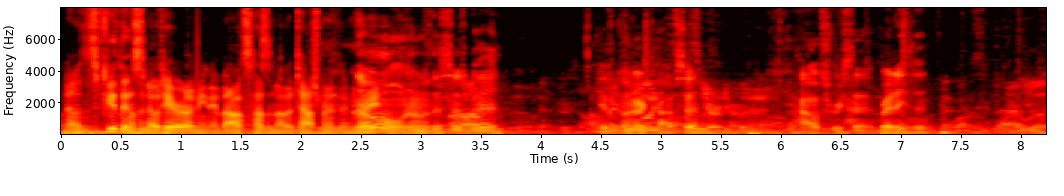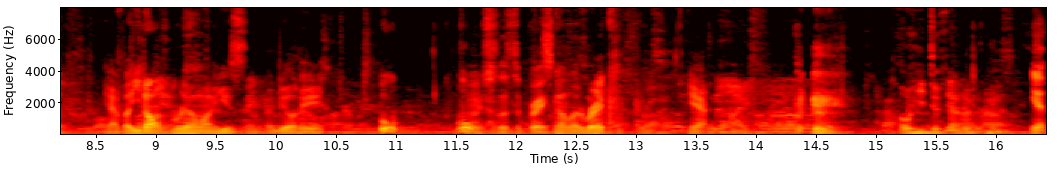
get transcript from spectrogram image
now there's a few things to note here. I mean, if Alex has another attachment, then great. No, no, this is good. If Gunnar taps it, house reset, ready then. Yeah, but you don't really want to use the ability. Ooh, Oh, just lets it break. it's gonna let it break. Yeah, Oh, he defended that. Yep.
